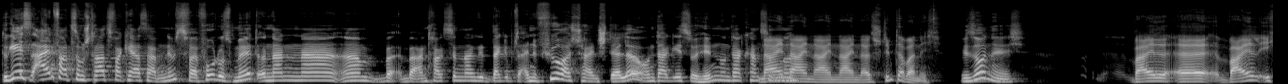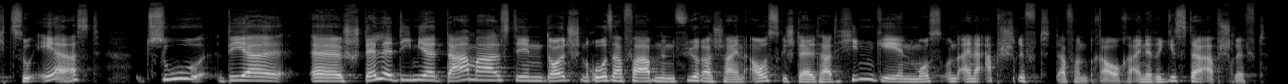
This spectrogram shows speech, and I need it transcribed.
du gehst einfach zum Straßenverkehrsamt, nimmst zwei Fotos mit und dann äh, ähm, be beantragst du, dann, da gibt es eine Führerscheinstelle und da gehst du hin und da kannst nein, du. Nein, nein, nein, nein, das stimmt aber nicht. Wieso nicht? Weil, äh, weil ich zuerst zu der äh, Stelle, die mir damals den deutschen rosafarbenen Führerschein ausgestellt hat, hingehen muss und eine Abschrift davon brauche, eine Registerabschrift.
